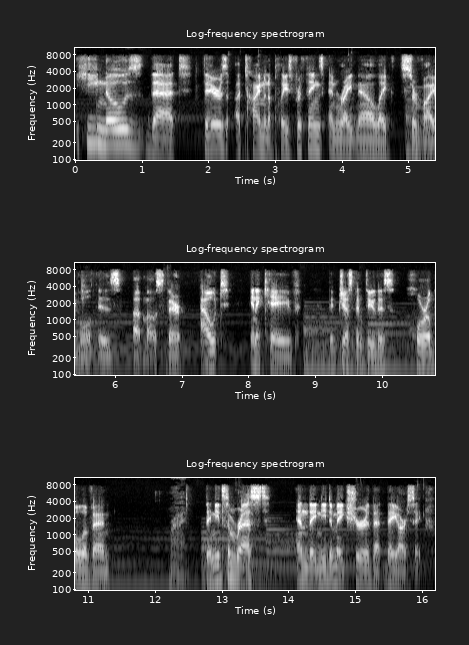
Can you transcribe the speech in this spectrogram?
He knows that there's a time and a place for things, and right now, like survival is utmost. They're out in a cave. They've just been through this horrible event. right. They need some rest, and they need to make sure that they are safe.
